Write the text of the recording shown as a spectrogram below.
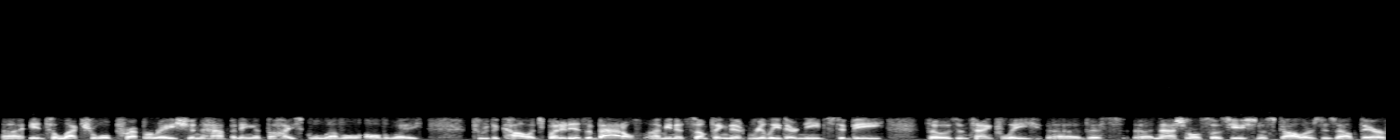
uh, intellectual preparation happening at the high school level all the way through the college. But it is a battle. I mean, it's something that really there needs to be those, and thankfully, uh, this uh, National Association of Scholars is out there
